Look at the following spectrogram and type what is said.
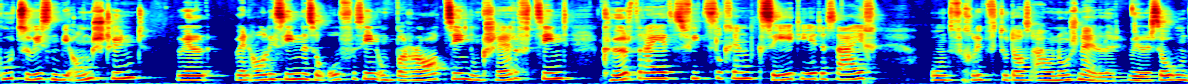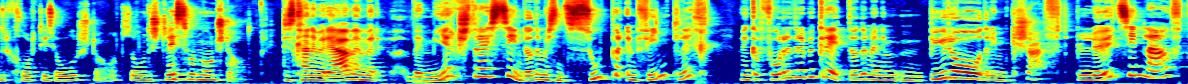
Gut zu wissen bei Angsthunden, weil wenn alle Sinne so offen sind und parat sind und geschärft sind, hört er auch jedes Fitzelchen, sieht jedes Eich und verklüpft du das auch noch schneller, weil er so unter Cortisol steht, so unter Stresshormon steht. Das kennen wir auch, wenn wir, wenn wir gestresst sind. Oder? Wir sind super empfindlich. Wir haben vorher darüber geredet, oder? wenn im Büro oder im Geschäft Blödsinn läuft,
